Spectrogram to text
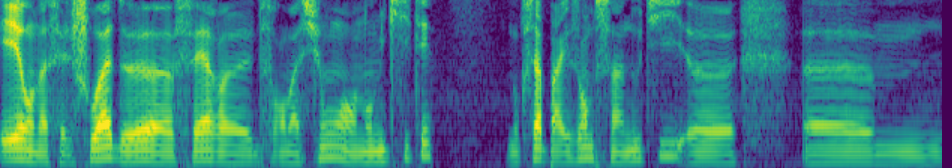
et on a fait le choix de faire une formation en non mixité. Donc ça, par exemple, c'est un outil. Euh, euh,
